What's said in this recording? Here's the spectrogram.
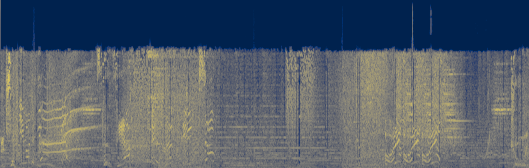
行くぞ今です、うん、スフィアエスティンクションオリオリオリオ Going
